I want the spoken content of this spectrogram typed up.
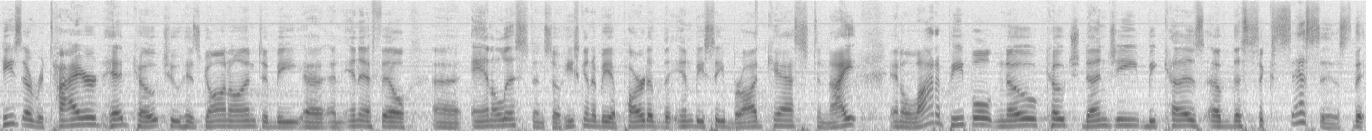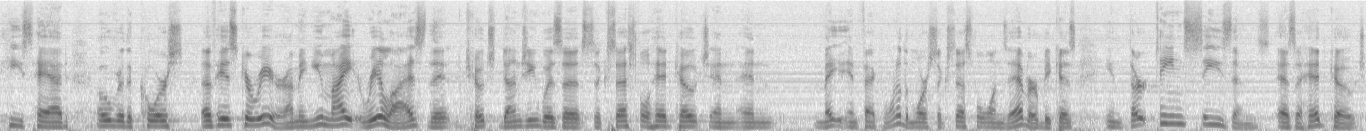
he's a retired head coach who has gone on to be uh, an NFL uh, analyst, and so he's going to be a part of the NBC broadcast tonight. And a lot of people know Coach Dungy because of the successes that he's had over the course of his career. I mean, you might realize that Coach Dungy was a successful head coach coach and, and may, in fact, one of the more successful ones ever because in 13 seasons as a head coach,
